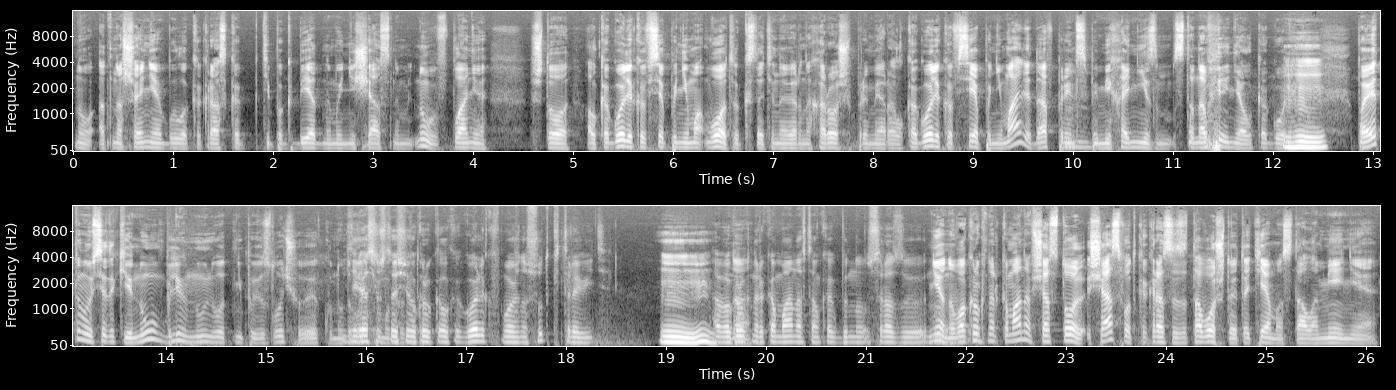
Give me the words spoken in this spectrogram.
ну, отношение было как раз как, типа, к бедным и несчастным. Ну, в плане, что алкоголиков все понимали... Вот, кстати, наверное, хороший пример. Алкоголиков все понимали, да, в принципе, механизм становления алкоголика. Мгм. Поэтому все такие, ну, блин, ну вот не повезло человеку, ну Интересно, что еще как-то». вокруг алкоголиков можно шутки травить, Мгм. а вокруг Да. наркоманов там как бы ну сразу... Не, ну вокруг наркоманов сейчас тоже. Сейчас вот как раз из-за того, что эта тема стала менее,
